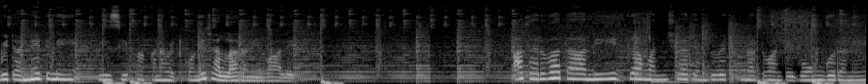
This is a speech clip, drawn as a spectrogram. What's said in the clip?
వీటన్నిటిని తీసి పక్కన పెట్టుకొని చల్లారనివ్వాలి. ఆ తర్వాత నీట్గా మంచిగా తెంపి పెట్టుకున్నటువంటి గోంగూరని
